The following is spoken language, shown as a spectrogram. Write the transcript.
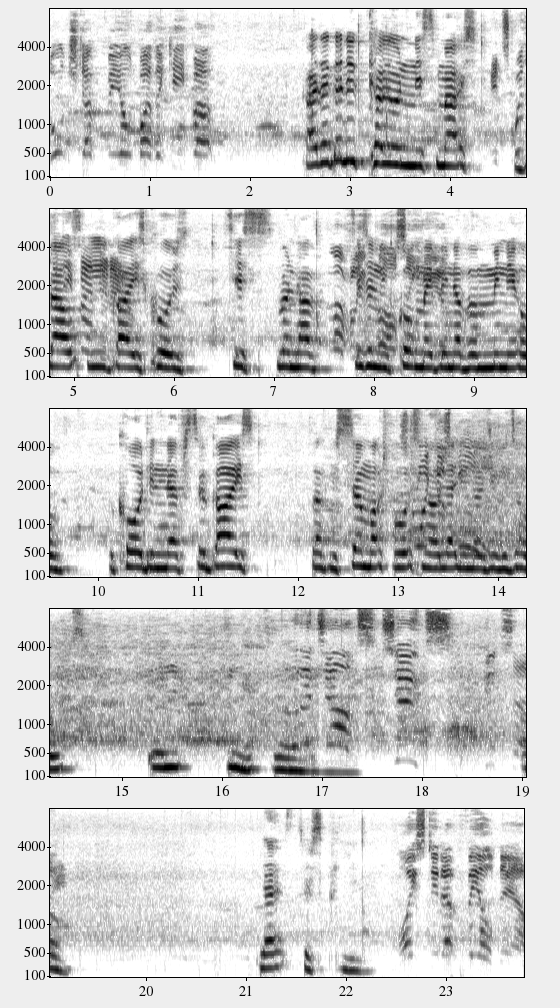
Launched upfield by the keeper. Guys, I'm gonna carry on this match It's without you guys because this one have this only got maybe here. another minute of recording left. So guys, thank you so much for watching. I'll let you know the results in the next one. chance. Shoots. Good save. Oh. Let's just clear. Hoisted upfield now.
